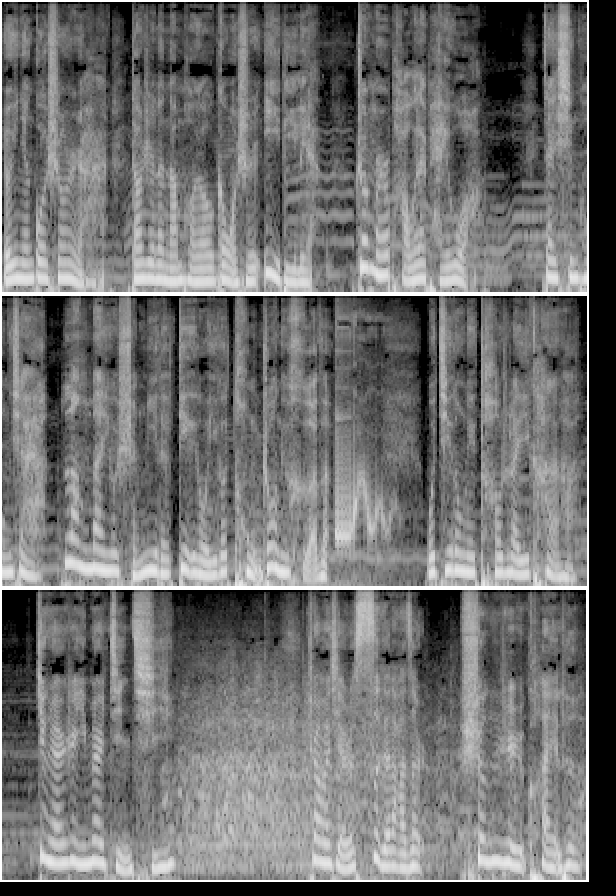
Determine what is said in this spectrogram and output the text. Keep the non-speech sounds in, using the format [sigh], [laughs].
有一年过生日啊，当时的男朋友跟我是异地恋，专门跑过来陪我，在星空下呀，浪漫又神秘的递给我一个桶状的盒子，我激动地掏出来一看哈，竟然是一面锦旗。上面写着四个大字儿：“生日快乐。”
